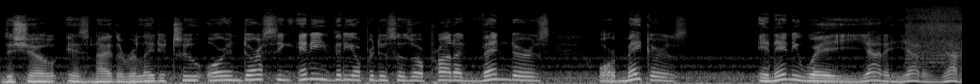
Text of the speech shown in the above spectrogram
the show is neither related to or endorsing any video producers or product vendors or makers in any way, yada, yada, yada.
